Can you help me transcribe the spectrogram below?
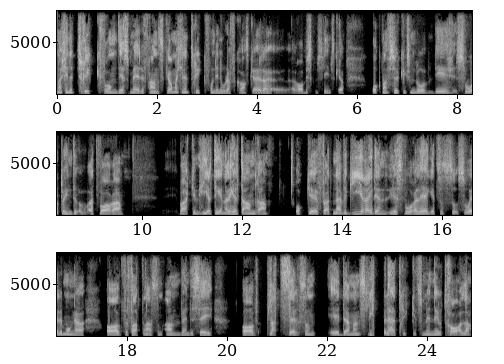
man känner tryck från det som är det franska och man känner tryck från det nordafrikanska eller eh, arabisk-muslimska. Och man försöker liksom då, det är svårt att, inte, att vara varken helt ena eller helt andra. Och eh, för att navigera i, den, i det svåra läget så, så, så är det många av författarna som använder sig av platser som Eh, där man slipper det här trycket som är neutrala.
